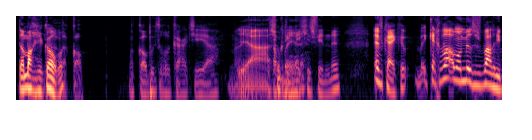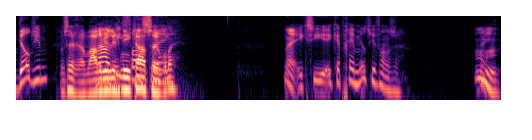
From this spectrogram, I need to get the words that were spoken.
Dan mag je komen. dan, koop, dan koop ik toch een kaartje, ja. Nou, Ja, zo niet je. netjes vinden. Even kijken. Ik krijg wel allemaal mailtjes van Walibi Belgium. Wil zeggen, Walibi ligt niet in Kaatsheuvel, hè? Nee, ik, zie, ik heb geen mailtje van ze. Nee. Hmm.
